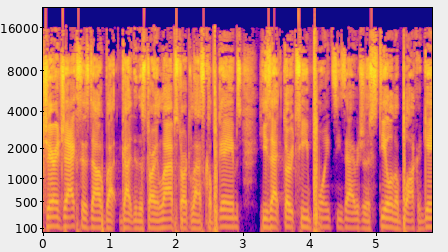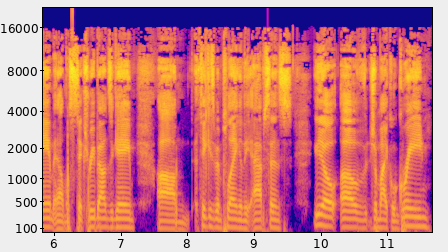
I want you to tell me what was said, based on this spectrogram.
Jaren Jackson has now got, gotten in the starting lineup, started the last couple games. He's at 13 points. He's averaging a steal and a block a game and almost six rebounds a game. Um, I think he's been playing in the absence, you know, of JaMychal Green,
